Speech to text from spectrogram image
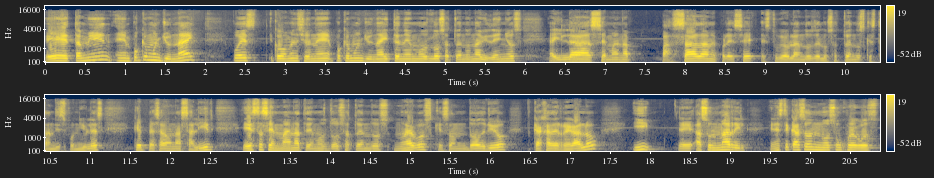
Eh, también en Pokémon Unite, pues como mencioné, Pokémon Unite tenemos los atuendos navideños. Ahí la semana pasada, me parece, estuve hablando de los atuendos que están disponibles, que empezaron a salir. Esta semana tenemos dos atuendos nuevos, que son Dodrio, caja de regalo, y eh, Azul Marril. En este caso no son juegos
